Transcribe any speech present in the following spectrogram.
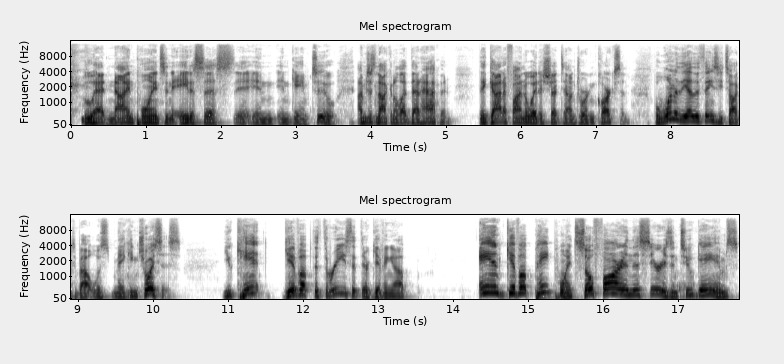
who had nine points and eight assists in, in, in game two. I'm just not going to let that happen. They got to find a way to shut down Jordan Clarkson. But one of the other things he talked about was making choices. You can't give up the threes that they're giving up and give up paint points. So far in this series, in two games,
